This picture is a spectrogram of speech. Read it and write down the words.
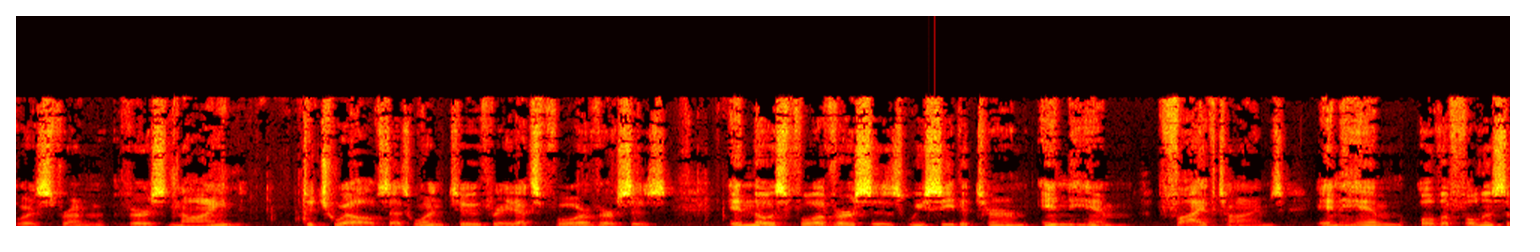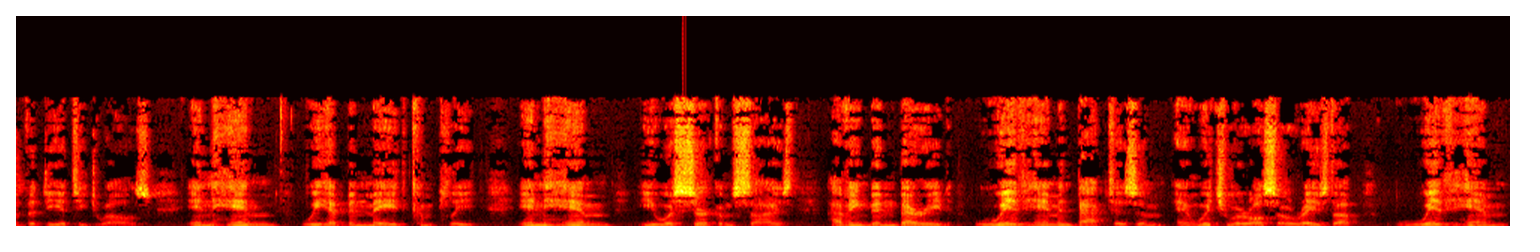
was from verse 9 to 12. So that's one, two, three, that's four verses. In those four verses, we see the term in him five times. In him all the fullness of the deity dwells. In him we have been made complete. In him you were circumcised, having been buried with him in baptism, in which we were also raised up with him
